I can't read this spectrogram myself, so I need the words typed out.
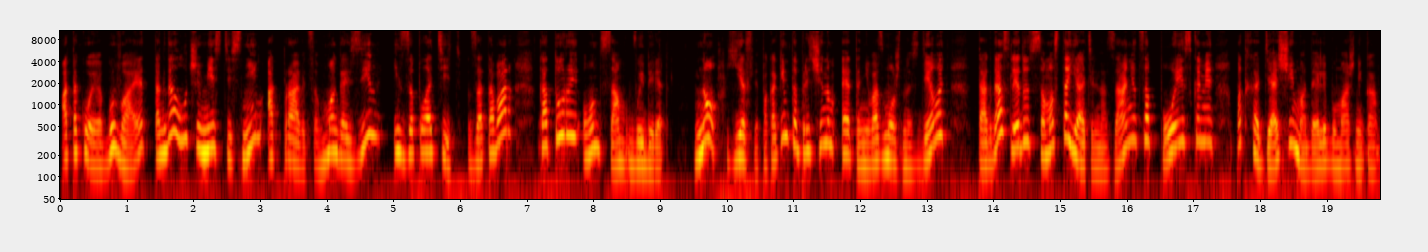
а такое бывает, тогда лучше вместе с ним отправиться в магазин и заплатить за товар, который он сам выберет. Но если по каким-то причинам это невозможно сделать, тогда следует самостоятельно заняться поисками подходящей модели бумажника.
